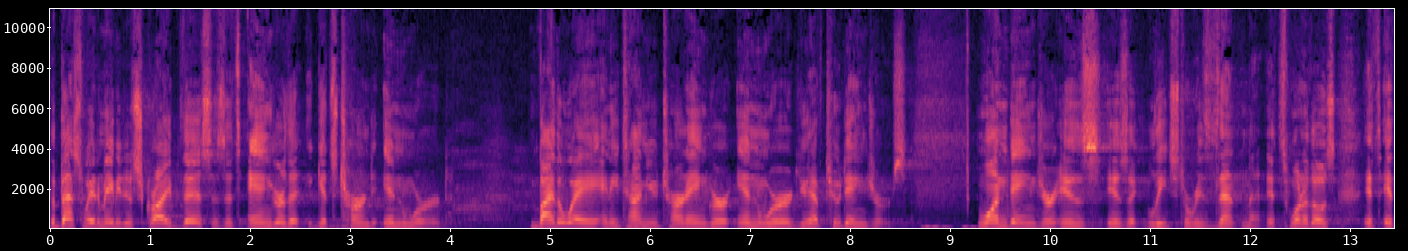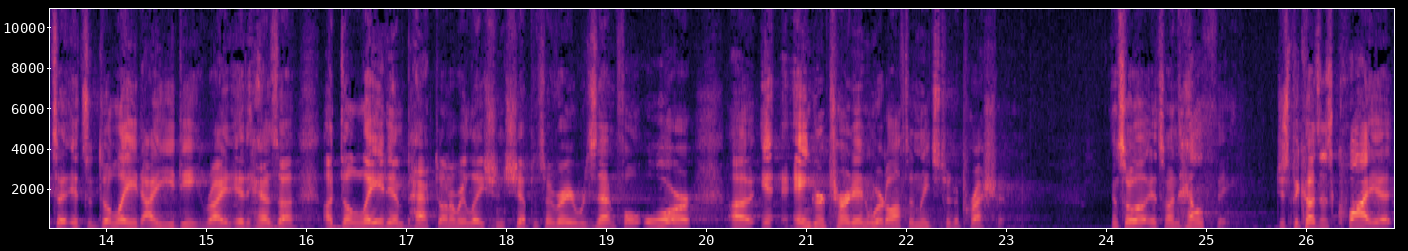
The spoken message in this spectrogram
The best way to maybe describe this is it's anger that gets turned inward. By the way, anytime you turn anger inward, you have two dangers. One danger is, is it leads to resentment. It's one of those, it's, it's, a, it's a delayed IED, right? It has a, a delayed impact on a relationship, and so very resentful. Or uh, anger turned inward often leads to depression. And so it's unhealthy. Just because it's quiet,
